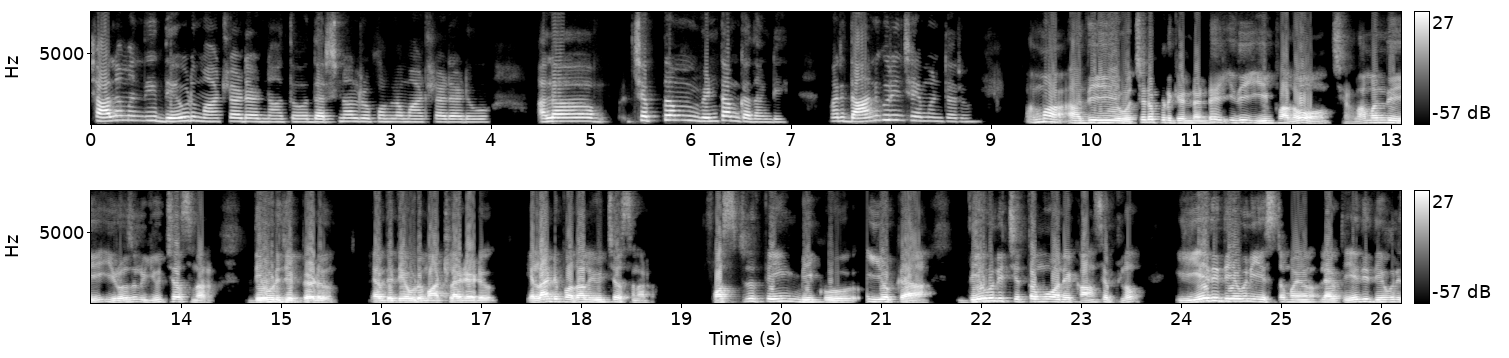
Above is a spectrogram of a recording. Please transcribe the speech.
చాలా మంది దేవుడు మాట్లాడాడు నాతో దర్శనాల రూపంలో మాట్లాడాడు. అలా చెప్తాం వింటాం కదండి. మరి దాని గురించి ఏమంటారు? అమ్మ అది వచ్చేటప్పటికి ఏంటంటే ఇది ఈ పదం చాలా మంది ఈ రోజున యూజ్ చేస్తున్నారు. దేవుడు చెప్పాడు లేకపోతే దేవుడు మాట్లాడాడు. ఇలాంటి పదాలు యూజ్ చేస్తున్నారు. ఫస్ట్ థింగ్ మీకు ఈ యొక్క దేవుని చిత్తము అనే కాన్సెప్ట్లో ఏది దేవుని ఇష్టమో లేకపోతే ఏది దేవుని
